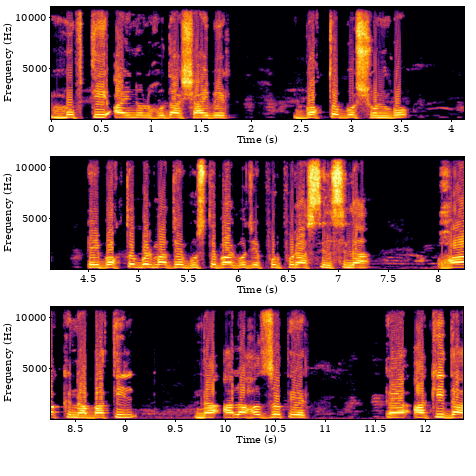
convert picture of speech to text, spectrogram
মুফতি আইনুল হুদা সাহেবের বক্তব্য শুনব। এই বক্তব্যের মাধ্যমে বুঝতে পারব যে ফুরফুরা সিলসিলা হক না বাতিল, না আলা হজরতের আকিদা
